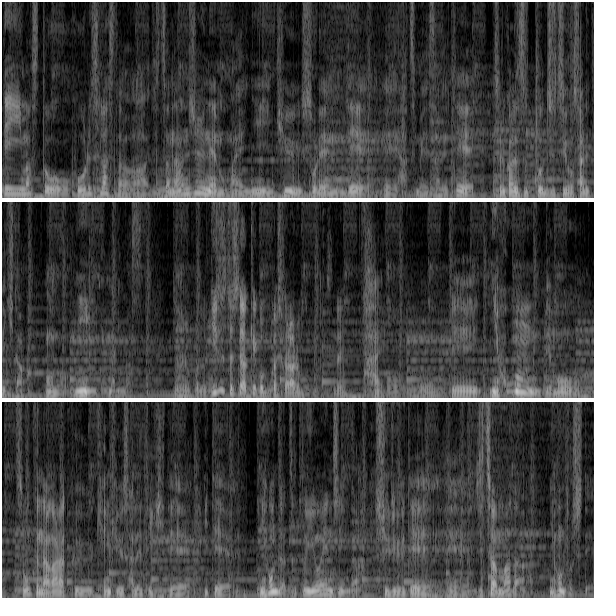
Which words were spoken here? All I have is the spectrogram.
で言いますとホールスラスターは実は何十年も前に旧ソ連で、え発明されてそれからずっと実用されてきたものになります。なるほど技術としては結構昔からあるものなんですね。はい、で日本でもすごく長らく研究されてきていて日本ではずっとイオンエンジンが主流で、えー、実はまだ日本として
